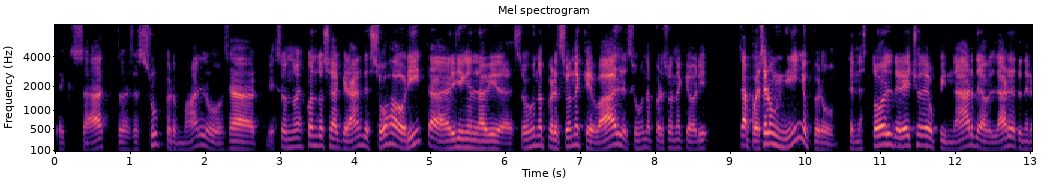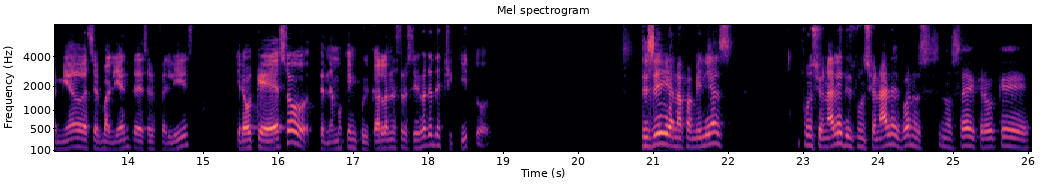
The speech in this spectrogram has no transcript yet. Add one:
Exacto, eso es súper malo. O sea, eso no es cuando seas grande, sos ahorita alguien en la vida. Sos una persona que vale, sos una persona que ahorita. O sea, puede ser un niño, pero tenés todo el derecho de opinar, de hablar, de tener miedo, de ser valiente, de ser feliz. Creo que eso tenemos que inculcarle a nuestros hijos desde chiquitos. Sí, sí, en las familias funcionales, disfuncionales, bueno, no sé, creo que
